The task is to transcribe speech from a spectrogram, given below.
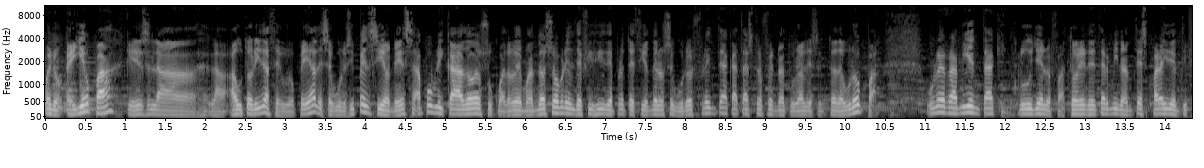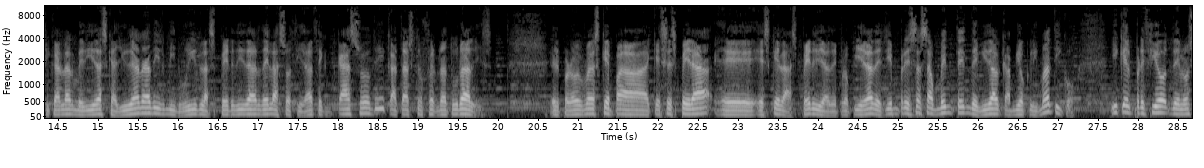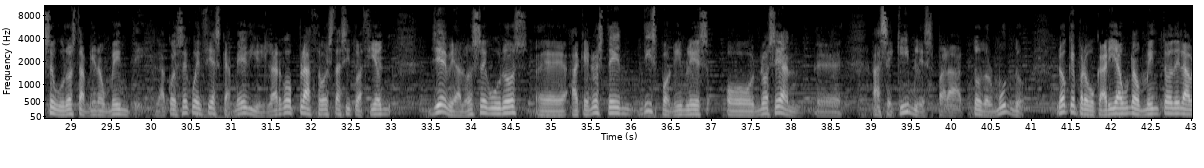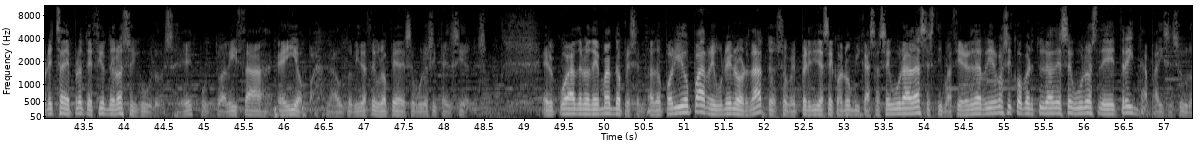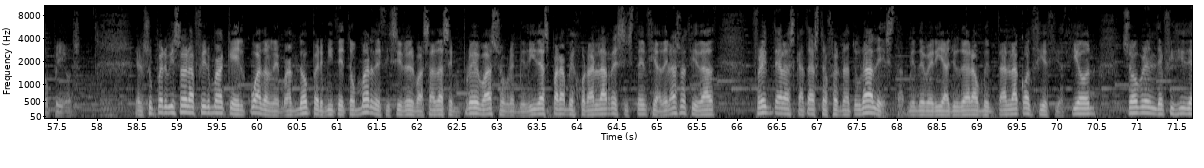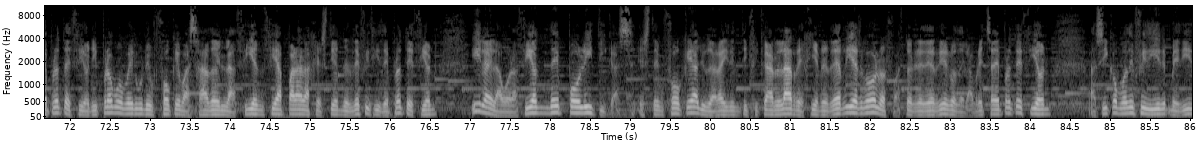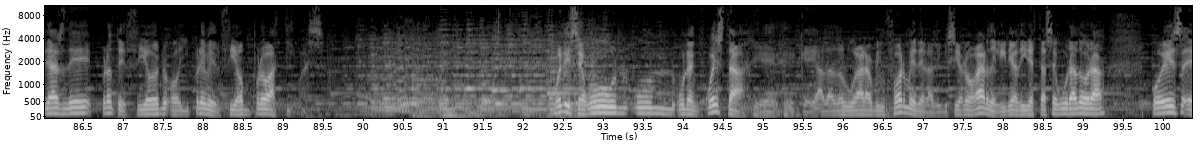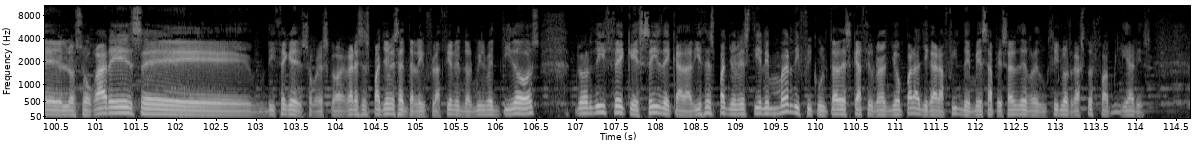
Bueno, EIOPA, que es la, Autoridad Europea de Seguros y Pensiones, ha publicado su cuadro de mando sobre el déficit de protección de los seguros frente a catástrofes naturales en toda Europa. Una herramienta que incluye los factores determinantes para identificar las medidas que ayudan a disminuir las pérdidas de la sociedad en caso de catástrofes naturales. El problema es que, pa, que se espera eh, es que las pérdidas de propiedades y empresas aumenten debido al cambio climático y que el precio de los seguros también aumente. La consecuencia es que a medio y largo plazo esta situación lleve a los seguros eh, a que no estén disponibles o no sean eh, asequibles para todo el mundo, lo que provocaría un aumento de la brecha de protección de los seguros, puntualiza EIOPA, la Autoridad Europea de Seguros y Pensiones. El cuadro de mando presentado por IOPA reúne los datos sobre pérdidas económicas aseguradas, estimaciones de riesgos y cobertura de seguros de 30 países europeos. El supervisor afirma que el cuadro de mando permite tomar decisiones basadas en pruebas sobre medidas para mejorar la resistencia de la sociedad frente a las catástrofes naturales. También debería ayudar a aumentar la concienciación sobre el déficit de protección y promover un enfoque basado en la ciencia para la gestión del déficit de protección y la elaboración de políticas. Este enfoque ayudará a identificar las regiones de riesgo, los factores de riesgo de la brecha de protección, así como definir medidas de protección y prevención proactivas. Bueno, y según una encuesta que ha dado lugar a un informe de la División Hogar de Línea Directa Aseguradora, pues eh, los hogares, eh, dice que sobre los hogares españoles ante la inflación en 2022, nos dice que 6 de cada 10 españoles tienen más dificultades que hace un año para llegar a fin de mes a pesar de reducir los gastos familiares.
